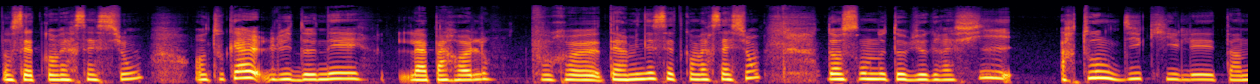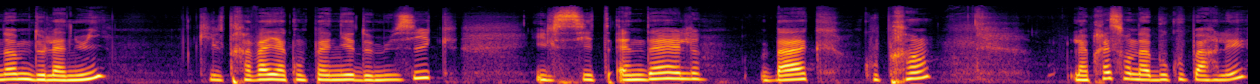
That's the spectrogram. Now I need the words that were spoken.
dans cette conversation, en tout cas lui donner la parole pour euh, terminer cette conversation. Dans son autobiographie, Hartung dit qu'il est un homme de la nuit, qu'il travaille accompagné de musique. Il cite Handel, Bach, Couperin. La presse en a beaucoup parlé,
